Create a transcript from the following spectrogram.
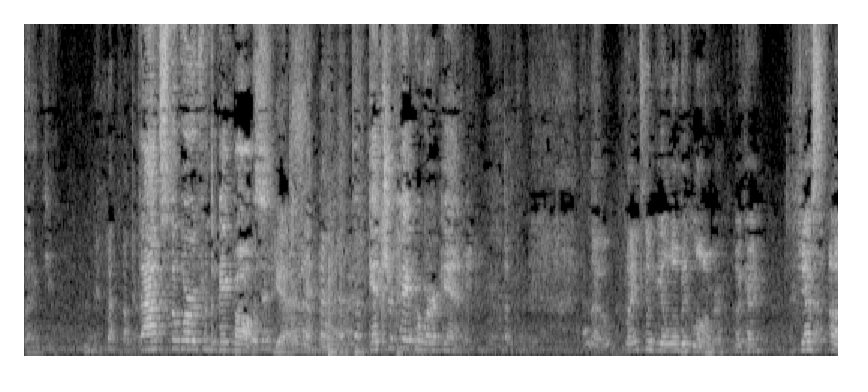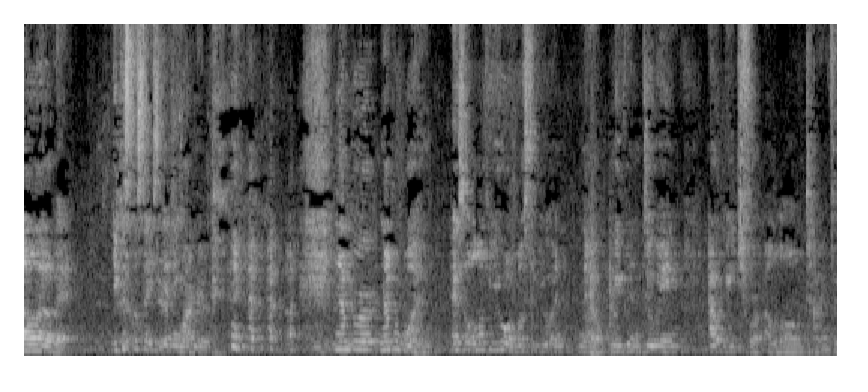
Thank you. That's the word from the big boss. Yes. Get your paperwork in. Hello. Mine's going to be a little bit longer, okay? Just a little bit. You can still stay standing, Margaret. number number one, as all of you or most of you know, we've been doing outreach for a long time, for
